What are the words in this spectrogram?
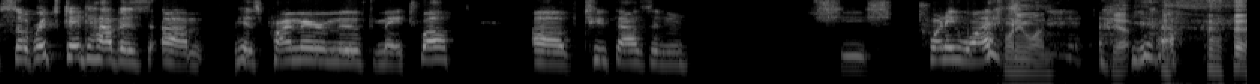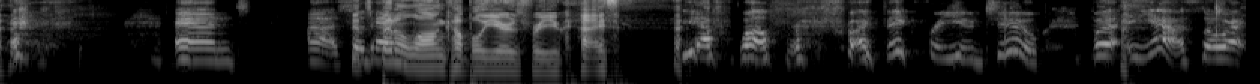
so Rich did have his um his primary removed May 12th of 2000 sheesh 21 Twenty one. Yep. Yeah. and uh so it's then, been a long couple years for you guys. yeah well for, for- I think for you too. But yeah so I,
